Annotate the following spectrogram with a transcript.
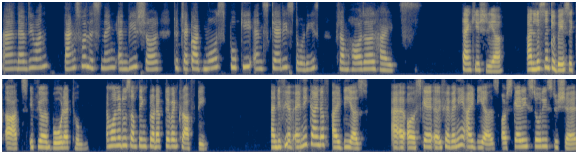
And everyone, thanks for listening and be sure to check out more spooky and scary stories from Horror Heights. Thank you, Shriya. And listen to basic arts if you are bored at home and want to do something productive and crafty. And if you have any kind of ideas uh, or scare, uh, if you have any ideas or scary stories to share,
